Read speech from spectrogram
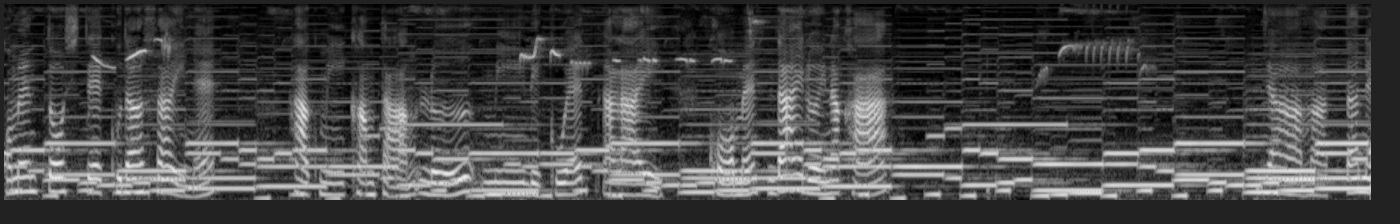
コメントしてくださいね หากมีคำถามหรือมีรีเควสอะไรคอมเมนต์ได้เลยนะคะจะมาตาแน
